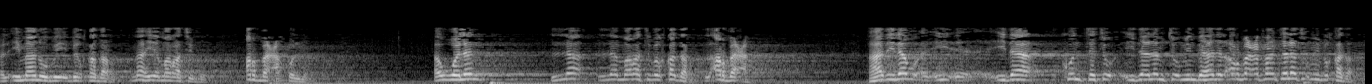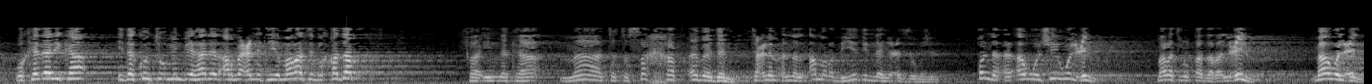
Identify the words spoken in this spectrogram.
الإيمان بالقدر ما هي مراتبه أربعة قلنا. أولا لا لا مراتب القدر الأربعة. هذه لو إذا كنت إذا لم تؤمن بهذه الأربعة فأنت لا تؤمن بالقدر. وكذلك إذا كنت تؤمن بهذه الأربعة التي هي مراتب القدر فإنك ما تتسخط أبدا. تعلم أن الأمر بيد الله عز وجل. قلنا أول شيء هو العلم. مراتب القدر؟ العلم. ما هو العلم؟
